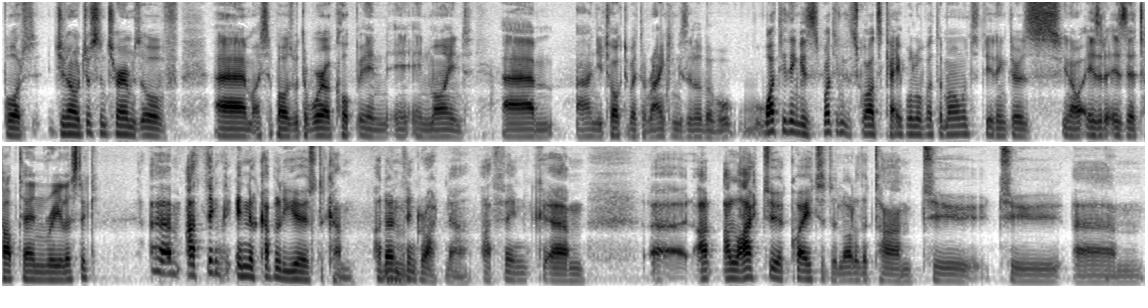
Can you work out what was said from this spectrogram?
but you know, just in terms of, um, I suppose, with the World Cup in in, in mind, um, and you talked about the rankings a little bit. What do you think is what do you think the squad's capable of at the moment? Do you think there's you know is it is a top ten realistic? Um, I think in a couple of years to come. I don't Mhm. think right now. I think um, uh, I, I like to equate it a lot of the time to to um,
